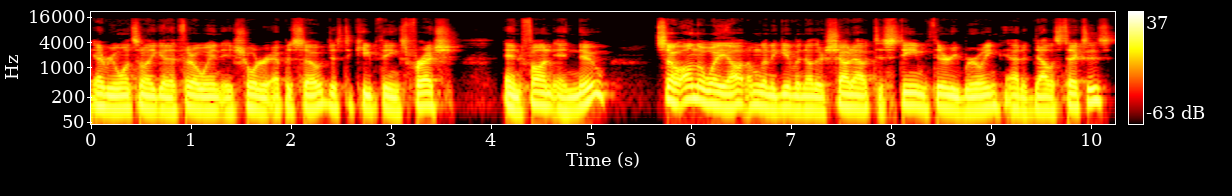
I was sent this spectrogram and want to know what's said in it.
Every once in a while, you got to throw in a shorter episode just to keep things fresh and fun and new. So, on the way out, I'm going to give another shout out to Steam Theory Brewing out of Dallas, Texas.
